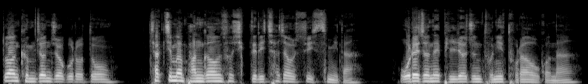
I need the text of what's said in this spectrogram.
또한 금전적으로도 작지만 반가운 소식들이 찾아올 수 있습니다. 오래전에 빌려준 돈이 돌아오거나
